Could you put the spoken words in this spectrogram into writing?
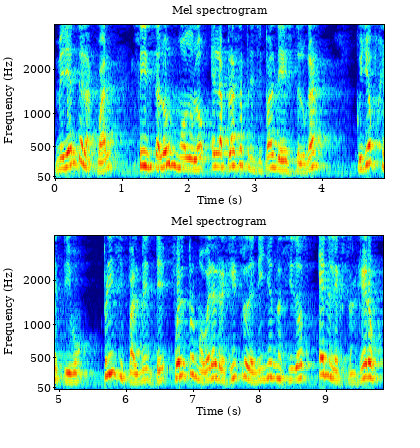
mediante la cual se instaló un módulo en la plaza principal de este lugar, cuyo objetivo principalmente fue el promover el registro de niños nacidos en el extranjero,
